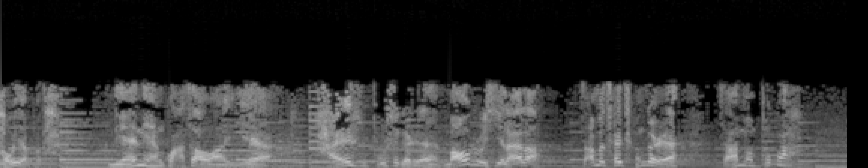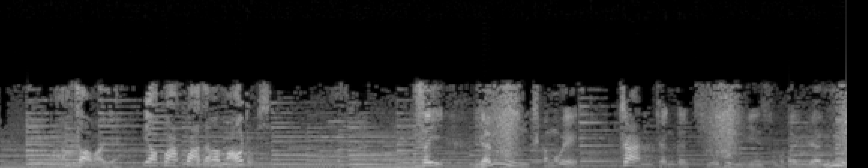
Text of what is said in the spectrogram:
头也不抬，年年挂灶王爷，还是不是个人？毛主席来了，咱们才成个人，咱们不挂灶王爷，要挂挂咱们毛主席。所以，人民成为战争的决定因素和人民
